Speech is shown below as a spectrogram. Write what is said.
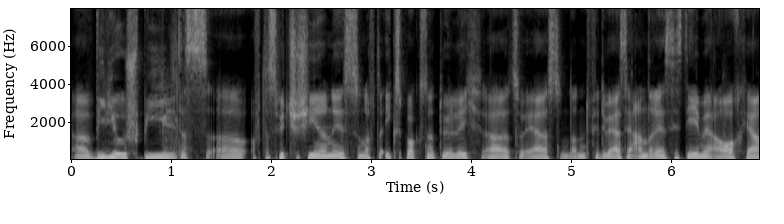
äh, Videospiel, das äh, auf der Switch erschienen ist und auf der Xbox natürlich äh, zuerst und dann für diverse andere Systeme auch. Ja,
